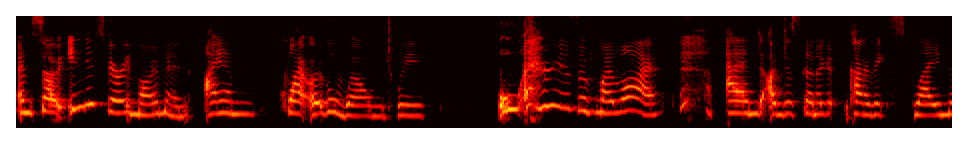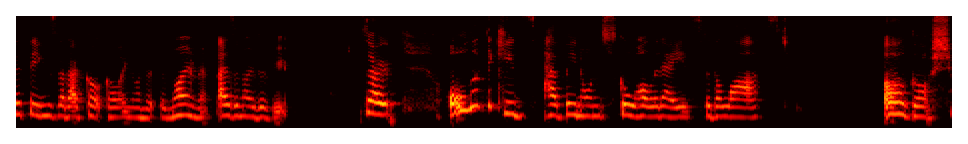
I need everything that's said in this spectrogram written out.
And so, in this very moment, I am quite overwhelmed with all areas of my life. And I'm just going to kind of explain the things that I've got going on at the moment as an overview. So, all of the kids have been on school holidays for the last oh gosh,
